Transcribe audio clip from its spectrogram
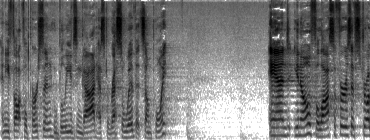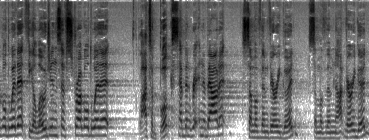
any thoughtful person who believes in God has to wrestle with at some point. And, you know, philosophers have struggled with it, theologians have struggled with it, lots of books have been written about it, some of them very good, some of them not very good.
